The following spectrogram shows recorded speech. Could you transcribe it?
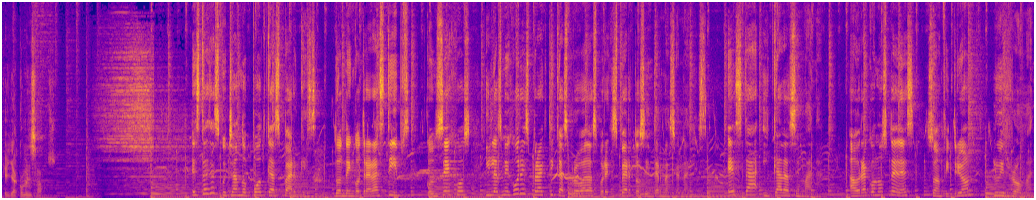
que ya comenzamos. Estás escuchando Podcast Parques, donde encontrarás tips, consejos y las mejores prácticas probadas por expertos internacionales. Esta y cada semana. Ahora con ustedes, su anfitrión, Luis Roman.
